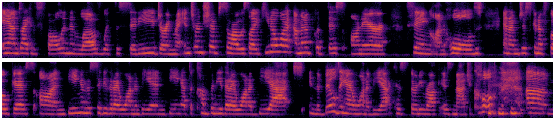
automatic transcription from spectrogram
And i had fallen in love with the city during my internship. So i was like you know what? I'm going to put this on air thing on hold and I'm just going to focus on being in the city that I want to be in, being at the company that I want to be at, in the building I want to be at, because 30 Rock is magical, um,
